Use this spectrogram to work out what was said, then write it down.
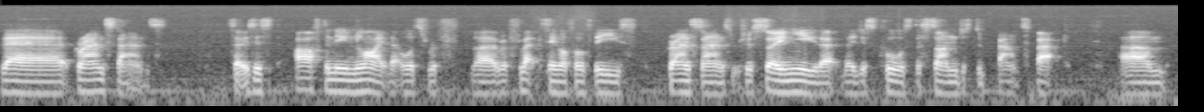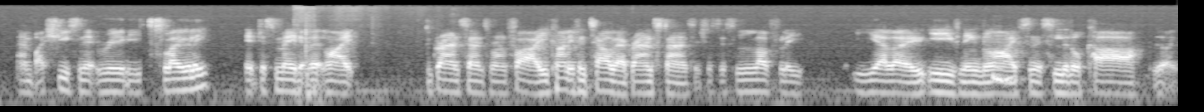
their grandstands, so it was this afternoon light that was ref- uh, reflecting off of these grandstands, which was so new that they just caused the sun just to bounce back. Um, and by shooting it really slowly, it just made it look like the grandstands were on fire. You can't even tell they're grandstands. It's just this lovely yellow evening light and this little car like,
